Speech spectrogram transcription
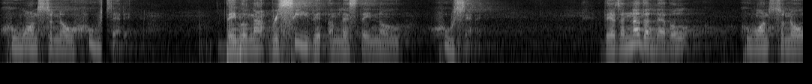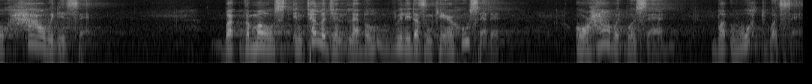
who wants to know who said it. They will not receive it unless they know who said it. There's another level who wants to know how it is said. But the most intelligent level really doesn't care who said it or how it was said, but what was said.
